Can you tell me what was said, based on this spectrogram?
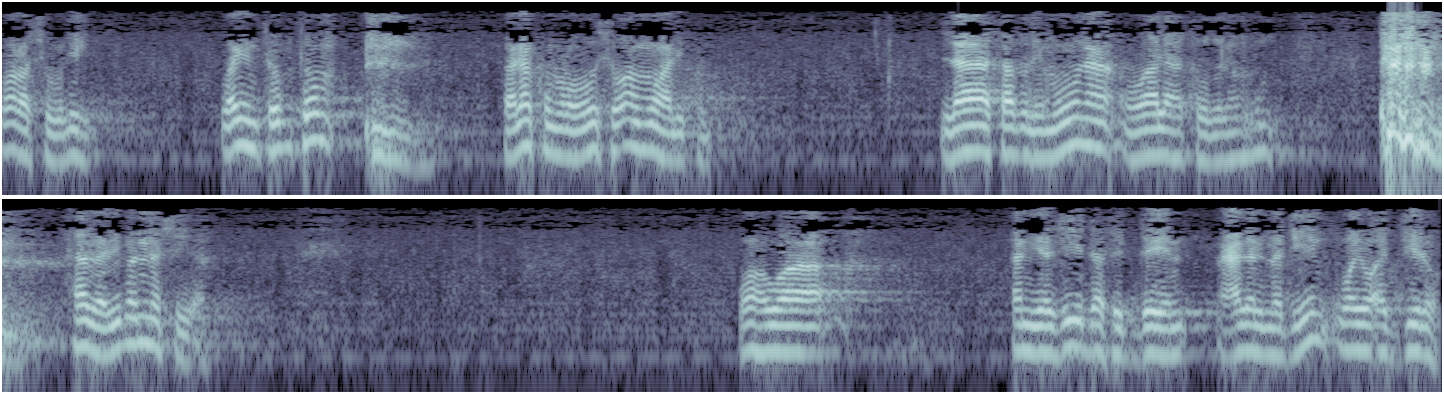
ورسوله. وإن تبتم فلكم رؤوس أموالكم. لا تظلمون ولا تظلمون. هذا ربا النسيئة وهو أن يزيد في الدين. على المدين ويؤجله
